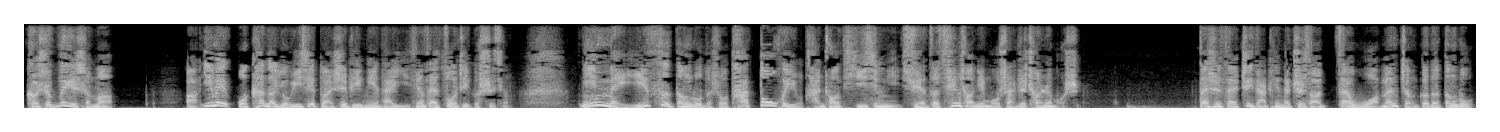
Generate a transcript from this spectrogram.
可是为什么啊？因为我看到有一些短视频平台已经在做这个事情。你每一次登录的时候，它都会有弹窗提醒你选择青少年模式还是成人模式。但是在这家平台，至少在我们整个的登录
